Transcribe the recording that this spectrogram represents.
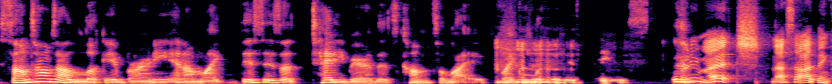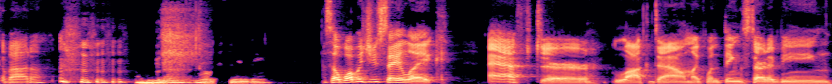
sometimes I look at Bernie and I'm like, this is a teddy bear that's come to life. Like, look at his face. Pretty much. That's how I think about him. Mm-hmm. so, what would you say, like, after lockdown, like when things started being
